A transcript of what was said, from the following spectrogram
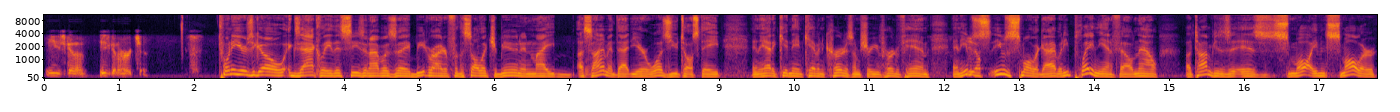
he's gonna he's gonna hurt you. 20 years ago, exactly this season, I was a beat writer for the Salt Lake Tribune, and my assignment that year was Utah State. And they had a kid named Kevin Curtis. I'm sure you've heard of him. And he was yep. he was a smaller guy, but he played in the NFL. Now, uh, Thompkins is small, even smaller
